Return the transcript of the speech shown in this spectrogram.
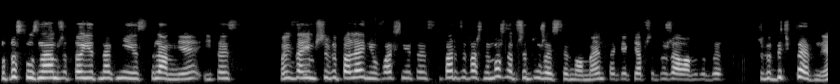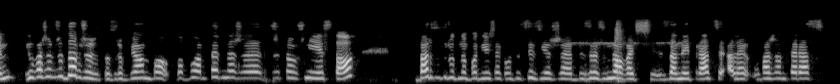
po prostu uznałam, że to jednak nie jest dla mnie i to jest moim zdaniem przy wypaleniu właśnie to jest bardzo ważne. Można przedłużać ten moment, tak jak ja przedłużałam, żeby, żeby być pewnym i uważam, że dobrze, że to zrobiłam, bo, bo byłam pewna, że, że to już nie jest to, bardzo trudno podjąć taką decyzję, żeby zrezygnować z danej pracy, ale uważam teraz,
